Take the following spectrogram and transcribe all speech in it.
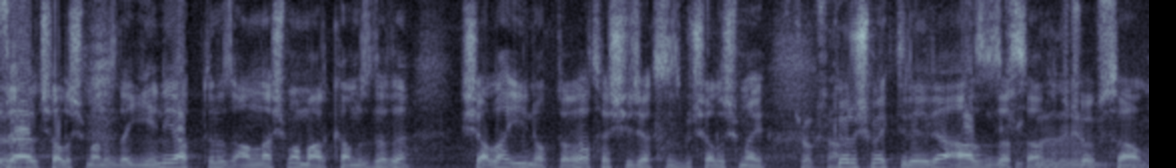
özel çalışmanızda, yeni yaptığınız anlaşma markamızda da inşallah iyi noktalara taşıyacaksınız bu çalışmayı. Çok sağ olun. Görüşmek dileğiyle ağzınıza Teşekkür sağlık. ederim. Çok sağ olun.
